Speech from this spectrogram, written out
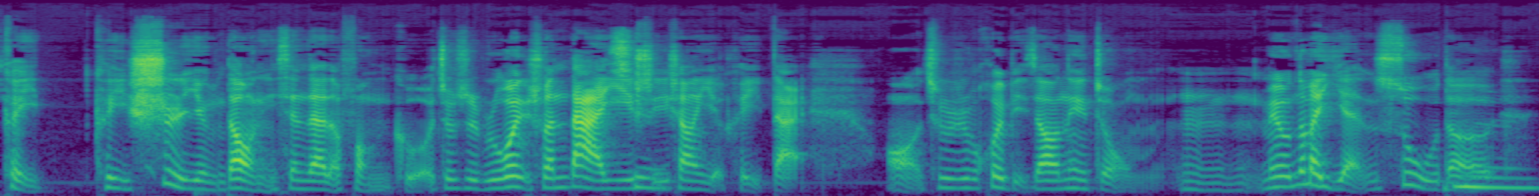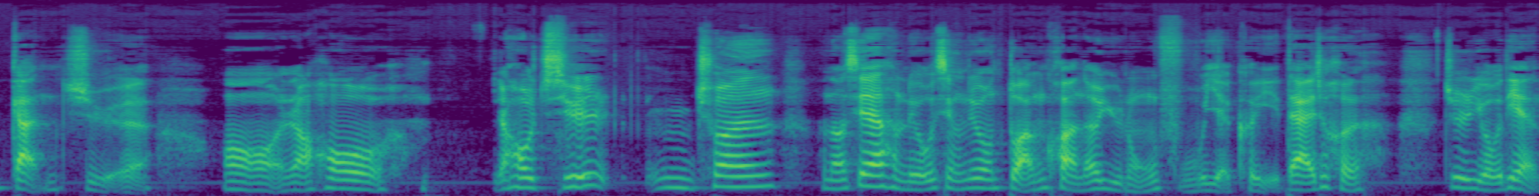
可以可以适应到你现在的风格，就是如果你穿大衣，实际上也可以戴，哦，就是会比较那种嗯，没有那么严肃的感觉，哦，然后然后其实你穿可能现在很流行这种短款的羽绒服也可以戴，就很就是有点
